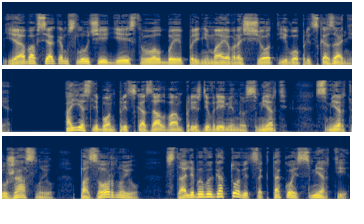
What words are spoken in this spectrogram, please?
Я во всяком случае действовал бы, принимая в расчет его предсказания. А если бы он предсказал вам преждевременную смерть, смерть ужасную, позорную, стали бы вы готовиться к такой смерти?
